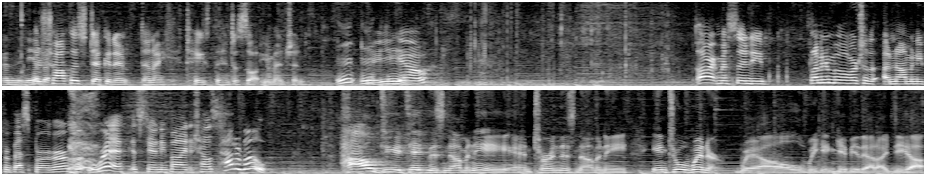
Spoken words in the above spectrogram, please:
And then The the- chocolate's decadent, and I taste the hint of salt you mentioned. Mm, mm, there you mm. go. All right, Miss Cindy, I'm gonna move over to the, a nominee for Best Burger, but Rick is standing by to tell us how to vote. How do you take this nominee and turn this nominee into a winner? Well, we can give you that idea.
